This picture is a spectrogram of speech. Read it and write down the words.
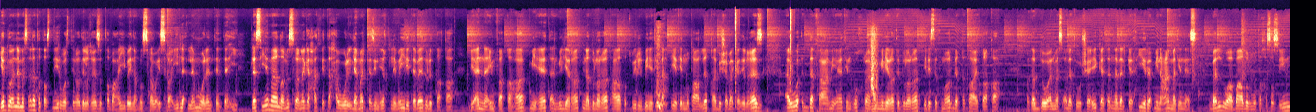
يبدو أن مسألة تصدير واستيراد الغاز الطبيعي بين مصر وإسرائيل لم ولن تنتهي، لا سيما أن مصر نجحت في التحول إلى مركز إقليمي لتبادل الطاقة، بأن إنفاقها مئات المليارات من الدولارات على تطوير البنية التحتية المتعلقة بشبكات الغاز، أو دفع مئات أخرى من مليارات الدولارات في الاستثمار بقطاع الطاقة. وتبدو المسألة شائكة لدى الكثير من عامة الناس بل وبعض المتخصصين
